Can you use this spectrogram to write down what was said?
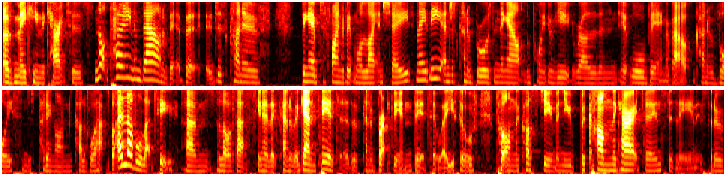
of making the characters not toning them down a bit but just kind of being able to find a bit more light and shade maybe and just kind of broadening out the point of view rather than it all being about kind of voice and just putting on colorful hats. But i love all that too. Um, a lot of that's you know that kind of again theater there's kind of brechtian theater where you sort of put on the costume and you become the character instantly and it's sort of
